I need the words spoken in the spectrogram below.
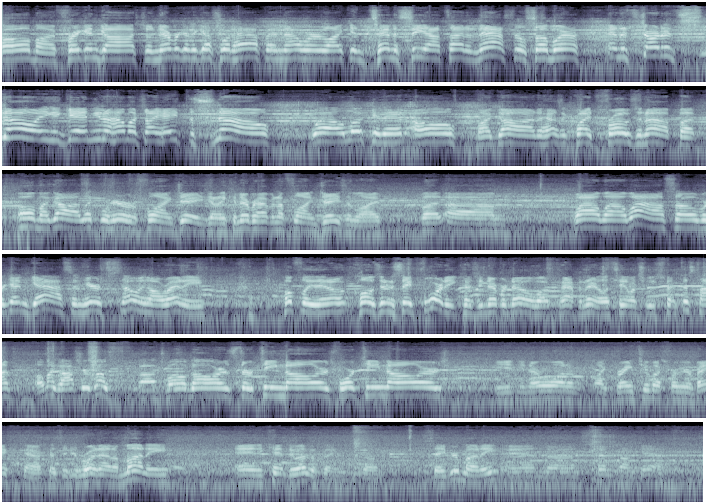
Oh my friggin' gosh, I'm never gonna guess what happened. Now we're like in Tennessee outside of Nashville somewhere, and it started snowing again. You know how much I hate the snow. Well, look at it. Oh my god, it hasn't quite frozen up, but oh my god, look, we're here with Flying J's. You know, you can never have enough Flying J's in life. But, um, wow, wow, wow. So we're getting gas, and here it's snowing already hopefully they don't close Interstate 40 because you never know what happened there. Let's see how much we spent this time. Oh my gosh, here it goes. Uh, $12, $13, $14. You, you never want to like drain too much from your bank account because if you run out of money and you can't do other things. So save your money and uh, spend it on gas.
